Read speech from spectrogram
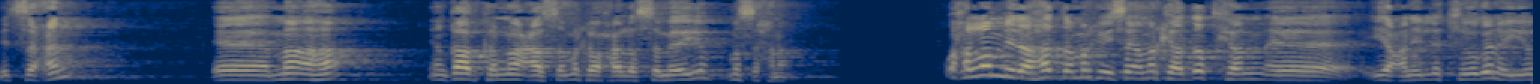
mid saxan ma aha in qaabka noocaasa marka waxa la sameeyo ma saxna. Waxaa la mid a hadda markaysaga markaa dadkan yacni la tooganayo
